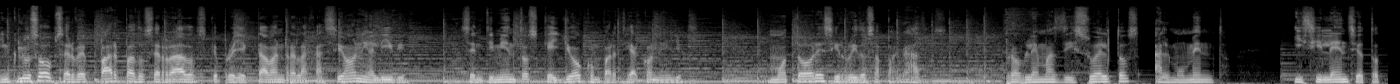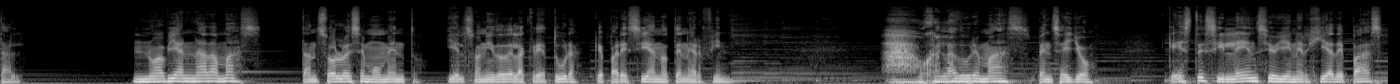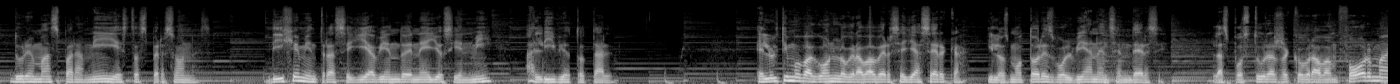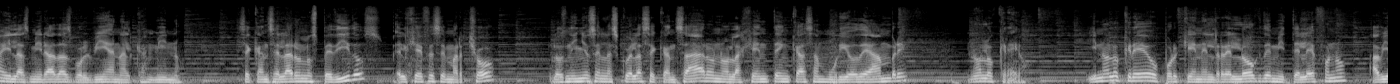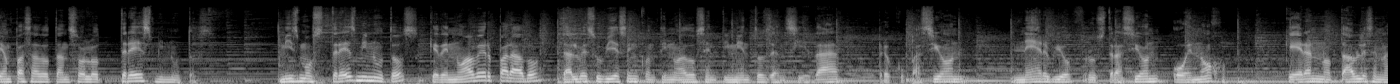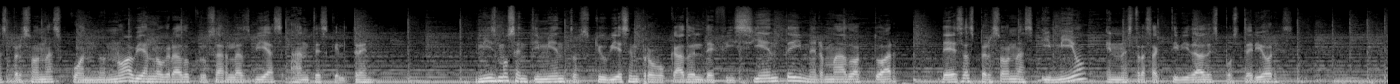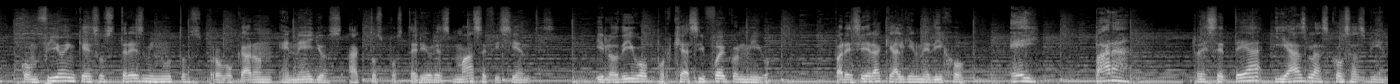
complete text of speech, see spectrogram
Incluso observé párpados cerrados que proyectaban relajación y alivio, sentimientos que yo compartía con ellos, motores y ruidos apagados, problemas disueltos al momento y silencio total. No había nada más, tan solo ese momento y el sonido de la criatura que parecía no tener fin. Ah, ojalá dure más, pensé yo, que este silencio y energía de paz dure más para mí y estas personas, dije mientras seguía viendo en ellos y en mí alivio total. El último vagón lograba verse ya cerca y los motores volvían a encenderse. Las posturas recobraban forma y las miradas volvían al camino. Se cancelaron los pedidos, el jefe se marchó los niños en la escuela se cansaron o la gente en casa murió de hambre, no lo creo. Y no lo creo porque en el reloj de mi teléfono habían pasado tan solo tres minutos. Mismos tres minutos que de no haber parado tal vez hubiesen continuado sentimientos de ansiedad, preocupación, nervio, frustración o enojo, que eran notables en las personas cuando no habían logrado cruzar las vías antes que el tren mismos sentimientos que hubiesen provocado el deficiente y mermado actuar de esas personas y mío en nuestras actividades posteriores. Confío en que esos tres minutos provocaron en ellos actos posteriores más eficientes, y lo digo porque así fue conmigo. Pareciera que alguien me dijo, ¡Ey! ¡Para! Resetea y haz las cosas bien.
